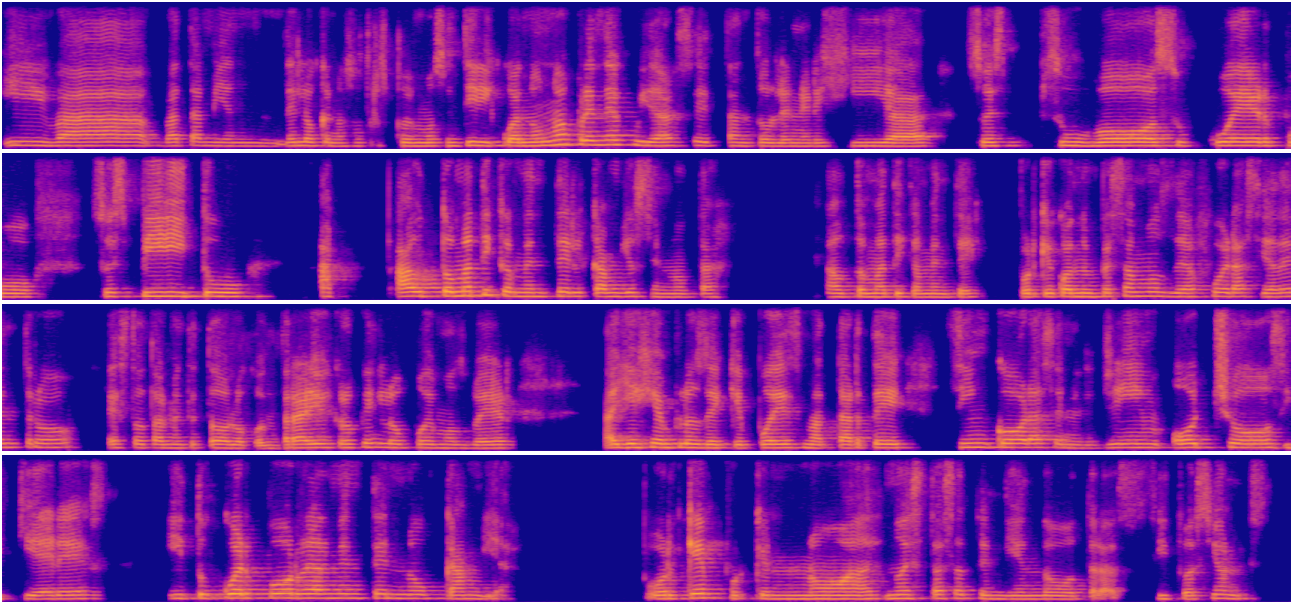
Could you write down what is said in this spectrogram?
y va, va también de lo que nosotros podemos sentir. Y cuando uno aprende a cuidarse tanto la energía, su, su voz, su cuerpo, su espíritu, automáticamente el cambio se nota, automáticamente, porque cuando empezamos de afuera hacia adentro es totalmente todo lo contrario y creo que lo podemos ver. Hay ejemplos de que puedes matarte cinco horas en el gym, ocho si quieres, y tu cuerpo realmente no cambia. ¿Por qué? Porque no, no estás atendiendo otras situaciones.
